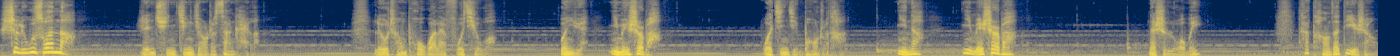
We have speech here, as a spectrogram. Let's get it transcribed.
是硫酸呐！人群惊叫着散开了。刘成扑过来扶起我：“温雨，你没事吧？”我紧紧抱住他：“你呢？你没事吧？”那是罗威，他躺在地上，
